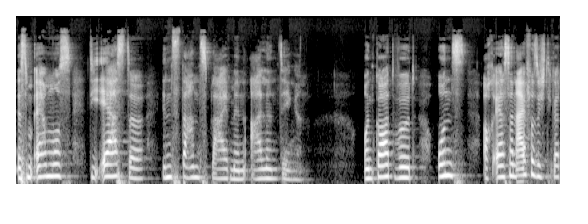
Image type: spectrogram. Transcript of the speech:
Es, er muss die erste Instanz bleiben in allen Dingen. Und Gott wird uns, auch er ist ein eifersüchtiger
